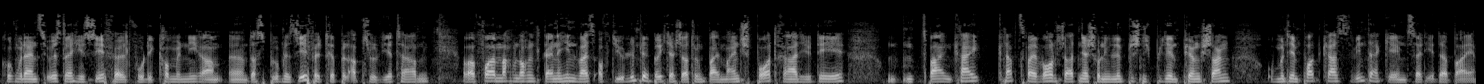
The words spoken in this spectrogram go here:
gucken wir dann ins österreichische Seefeld, wo die Kombinierer äh, das berühmte Seefeld-Triple absolviert haben. Aber vorher machen wir noch einen kleinen Hinweis auf die Olympia-Berichterstattung bei meinsportradio.de. Und zwar in knapp zwei Wochen starten ja schon die Olympischen Spiele in Pyeongchang und mit dem Podcast Winter Games seid ihr dabei.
